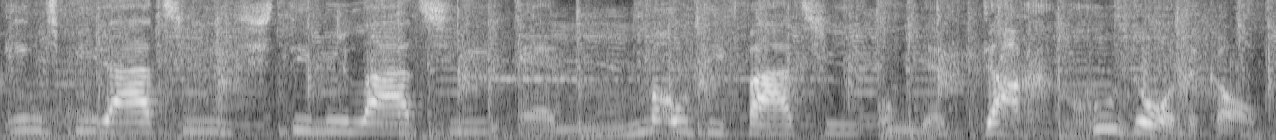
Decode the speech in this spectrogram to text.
inspiratie, stimulatie en motivatie om je dag goed door te komen.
